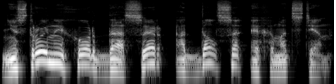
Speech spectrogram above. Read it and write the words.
Нестройный хор «Да, сэр» отдался эхом от стен.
